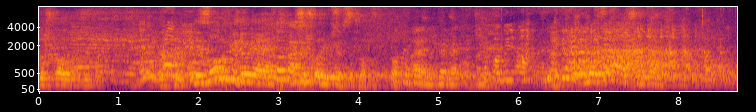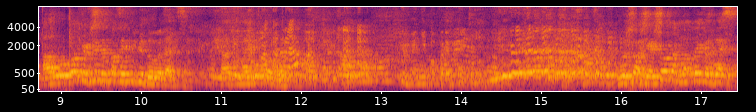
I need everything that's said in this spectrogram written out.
до школи ходити? І знову тобі довіряє, а хто краще в школі вчився? Хто? Не страшно, так. Але уроки вчити то хай тобі доведеться. Каже, найбуде. Мені попередньо. Ну що ж, якщо так, наприклад, десь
